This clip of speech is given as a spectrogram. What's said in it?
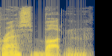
Press button.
